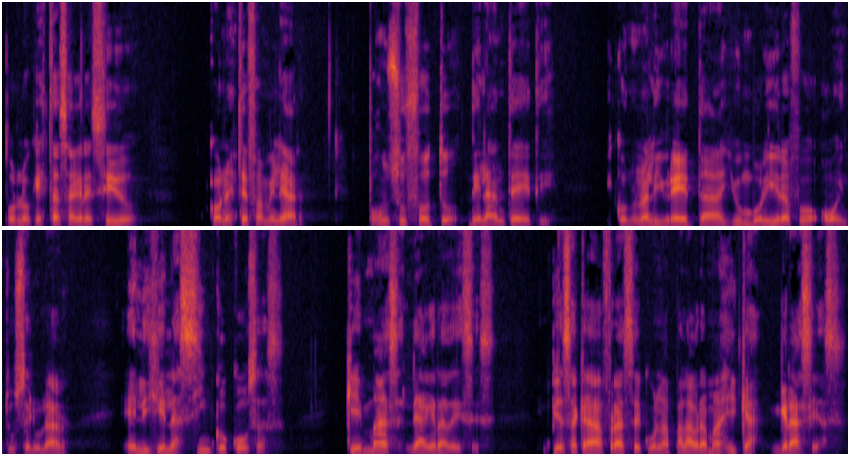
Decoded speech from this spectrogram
por los que estás agradecido con este familiar, pon su foto delante de ti y con una libreta y un bolígrafo o en tu celular, elige las cinco cosas que más le agradeces. Empieza cada frase con la palabra mágica gracias.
